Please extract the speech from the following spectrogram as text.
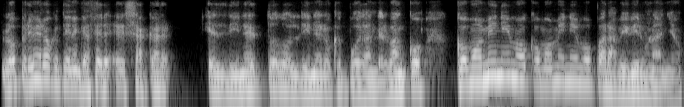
lo primero que tienen que hacer es sacar el dinero, todo el dinero que puedan del banco, como mínimo, como mínimo para vivir un año.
